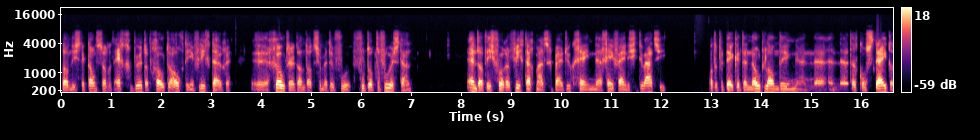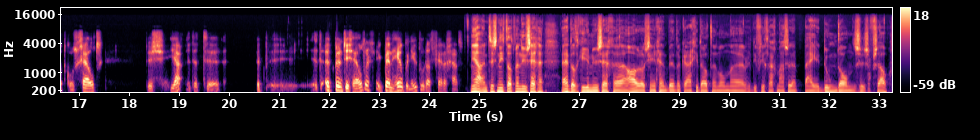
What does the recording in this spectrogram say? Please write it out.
dan is de kans dat het echt gebeurt op grote hoogte in vliegtuigen groter dan dat ze met een voet op de vloer staan. En dat is voor een vliegtuigmaatschappij natuurlijk geen, geen fijne situatie. Want dat betekent een noodlanding en, en dat kost tijd, dat kost geld. Dus ja, dat, het, eh, het, het, punt is helder. Ik ben heel benieuwd hoe dat verder gaat. Ja, en het is niet dat we nu zeggen, hè, dat ik hier nu zeg, uh, oh, als je in Gent bent, dan krijg je dat. En dan uh, die vliegtuigmaatschappijen doen dan zus of zo.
